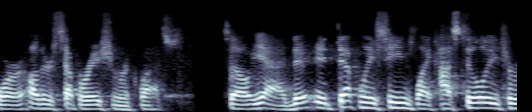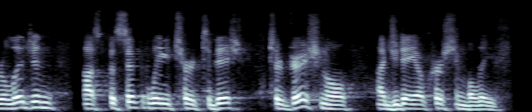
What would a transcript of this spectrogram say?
or other separation requests. So yeah, th- it definitely seems like hostility to religion, uh, specifically to tradi- traditional uh, Judeo-Christian belief.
